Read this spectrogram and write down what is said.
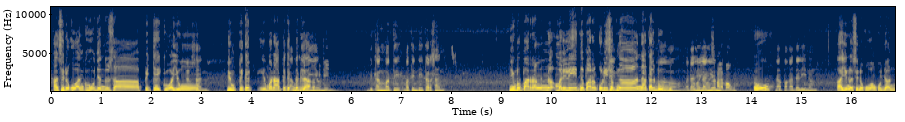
Ang sinukuan ko dyan doon sa pichay ko ay yung, Tarsan. yung pitik, yung manapitik Ah, bigla. madali yun. Tin, Bit ang mati, matindi Tarsan. Yung ba parang na, maliliit na parang kulisap na natalbog. Oo, madali lang yun. Kalabaw. Oo. Napakadali nun. Ayun ang sinukuan ko dyan.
